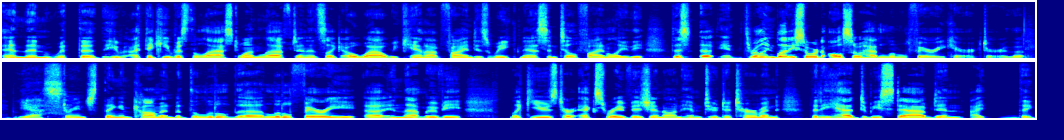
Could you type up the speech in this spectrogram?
and then with the he, I think he was the last one left, and it's like, oh wow, we cannot find his weakness until finally the this uh, in, Thrilling Bloody Sword also had a little fairy character. That yes, strange thing in common, but the little the little fairy uh, in that movie like used her x-ray vision on him to determine that he had to be stabbed in I they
